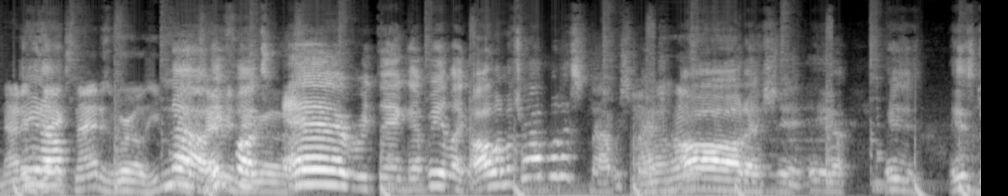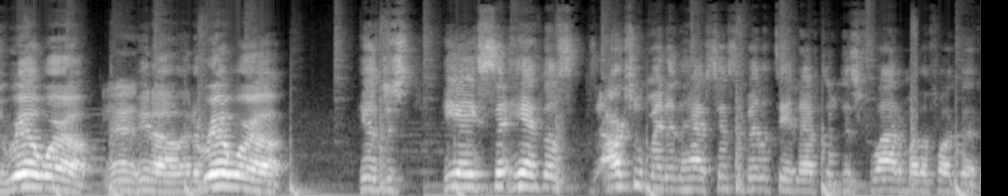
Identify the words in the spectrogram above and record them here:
Not in You know? Zack Snyder's world. He No, he fucks up. everything up. Be like all of Metropolis. Nah, we smash Uh-huh. all that shit. You know, it's, just, it's the real world. Yeah. You know, in the real world, he'll just he ain't he has those. Our Superman doesn't have sensibility enough to just fly the motherfucker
